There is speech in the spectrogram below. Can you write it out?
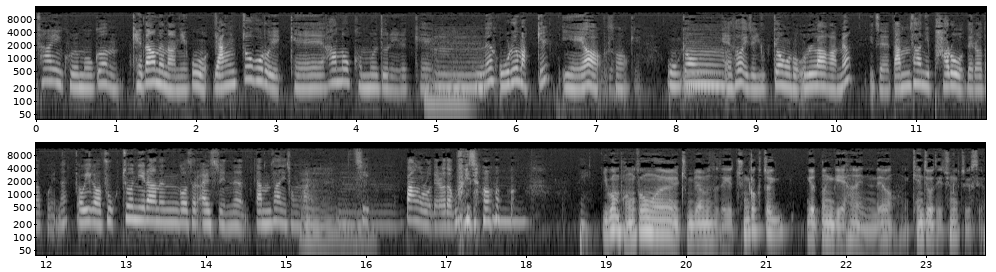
사이 골목은 계단은 아니고 양쪽으로 이렇게 한옥 건물들이 이렇게 음. 있는 오르막길이에요. 그래서 오르막길. 5경에서 이제 6경으로 올라가면 이제 남산이 바로 내려다 보이는 여기가 북촌이라는 것을 알 수 있는 남산이 정말 음. 직방으로 내려다 보이죠. 이번 방송을 준비하면서 되게 충격적이었던 게 하나 있는데요. 개인적으로 되게 충격적이었어요.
